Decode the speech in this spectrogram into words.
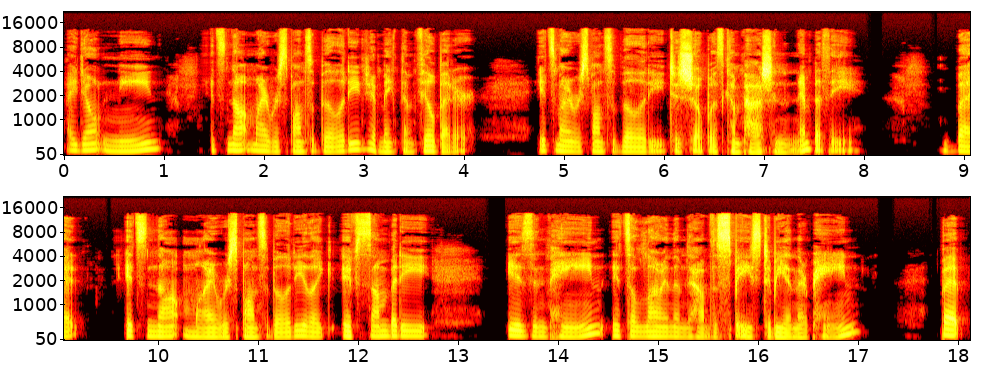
I don't need, it's not my responsibility to make them feel better. It's my responsibility to show up with compassion and empathy but it's not my responsibility. Like if somebody is in pain, it's allowing them to have the space to be in their pain. But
